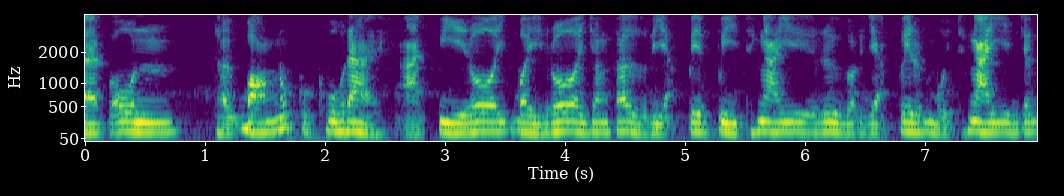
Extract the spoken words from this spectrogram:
ដែលបងអូន ត្រូវបង់នោះក៏ខ្ពស់ដែរអាច200 300អញ្ចឹងទៅរយៈពេល2ថ្ងៃឬក៏រយៈពេល1ថ្ងៃអញ្ចឹង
